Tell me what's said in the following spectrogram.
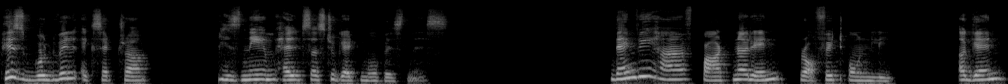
His goodwill, etc. His name helps us to get more business. Then we have partner in profit only again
